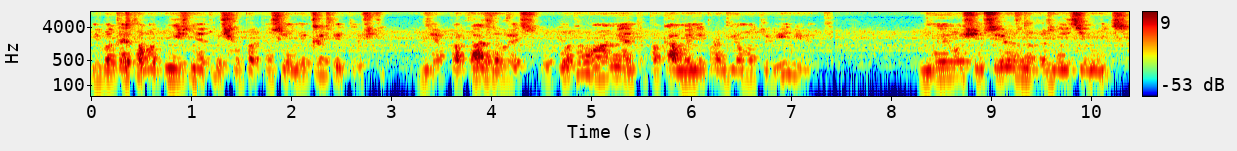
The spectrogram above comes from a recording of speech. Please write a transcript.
И вот эта вот нижняя точка по отношению к этой точке мне показывает, что до того момента, пока мы не пробьем эту линию, мы очень серьезно должны идти вниз.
